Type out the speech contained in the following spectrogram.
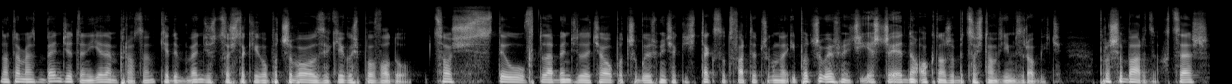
Natomiast będzie ten 1%, kiedy będziesz coś takiego potrzebował z jakiegoś powodu. Coś z tyłu w tle będzie leciało, potrzebujesz mieć jakiś tekst otwarty, przeglądany i potrzebujesz mieć jeszcze jedno okno, żeby coś tam w nim zrobić. Proszę bardzo, chcesz,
